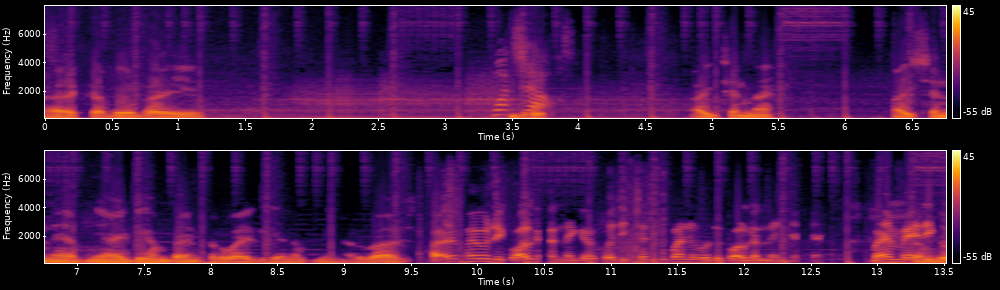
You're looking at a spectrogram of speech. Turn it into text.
हैक कर रहे भाई। Good. out! ऐसे न ऐसे ने अपनी आईडी हम बैन करवाई दिए न अपनी अरबाज अरे भाई वो रिकॉल करने का कोई दिक्कत की बात नहीं वो रिकॉल करने का भाई मेरी को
